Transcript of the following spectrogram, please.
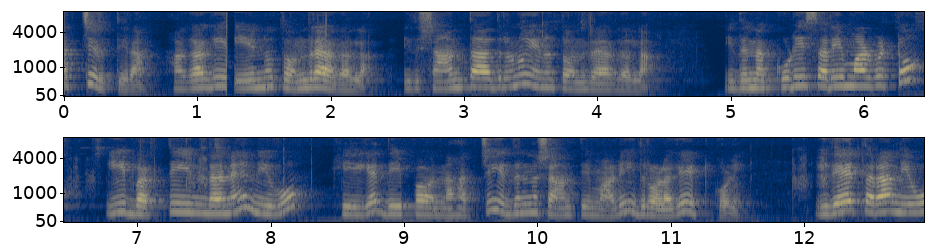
ಹಚ್ಚಿರ್ತೀರ? ಹಾಗಾಗಿ ಏನೂ ತೊಂದರೆ ಆಗಲ್ಲ. ಇದು ಶಾಂತ ಆದ್ರೂ ಏನೂ ತೊಂದರೆ ಆಗಲ್ಲ. ಇದನ್ನು ಕುಡಿ ಸರಿ ಮಾಡಿಬಿಟ್ಟು ಈ ಬತ್ತಿಯಿಂದನೇ ನೀವು ಹೀಗೆ ದೀಪವನ್ನು ಹಚ್ಚಿ ಇದನ್ನು ಶಾಂತಿ ಮಾಡಿ ಇದರೊಳಗೆ ಇಟ್ಕೊಳ್ಳಿ. ಇದೇ ಥರ ನೀವು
